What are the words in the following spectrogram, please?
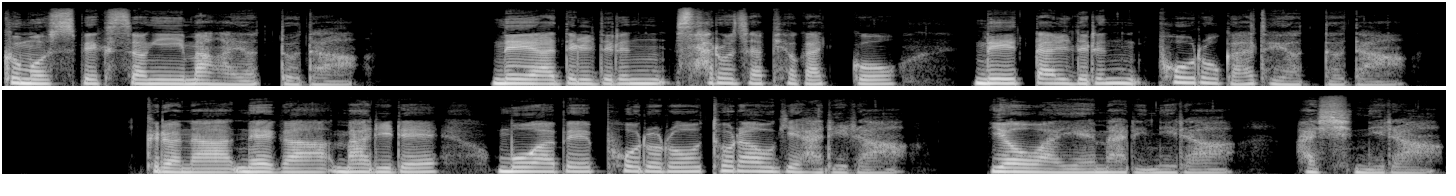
그모스 백성이 망하였도다. 내 아들들은 사로잡혀 갔고 내 딸들은 포로가 되었도다. 그러나 내가 말일에 모압의 포로로 돌아오게 하리라 여호와의 말이니라 하시니라.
